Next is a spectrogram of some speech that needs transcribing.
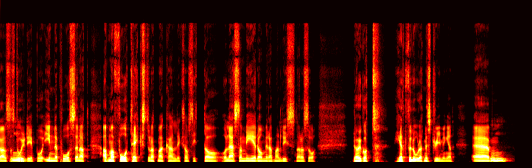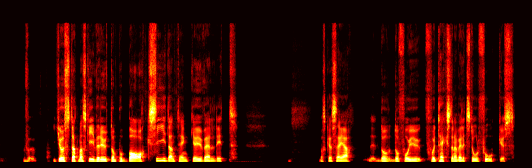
ibland så står ju det på innepåsen, att, att man får texten, att man kan liksom sitta och, och läsa med dem medan man lyssnar och så. Det har ju gått helt förlorat med streamingen. Mm. just att man skriver ut dem på baksidan tänker jag ju väldigt, vad ska jag säga, då, då får ju får texterna väldigt stor fokus.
